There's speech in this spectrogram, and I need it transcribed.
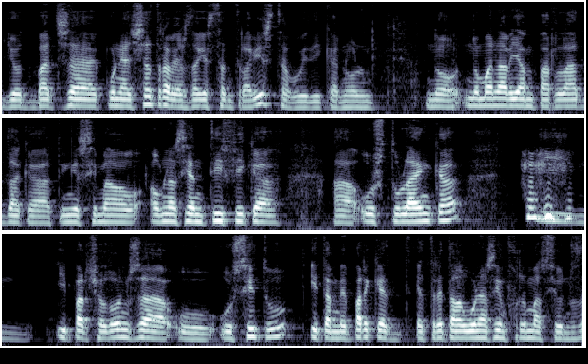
jo et vaig conèixer a través d'aquesta entrevista, vull dir que no, no, no me n'havíem parlat de que tinguéssim a, a una científica eh, hostolenca i, i per això doncs, uh, ho, ho cito i també perquè he tret algunes informacions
